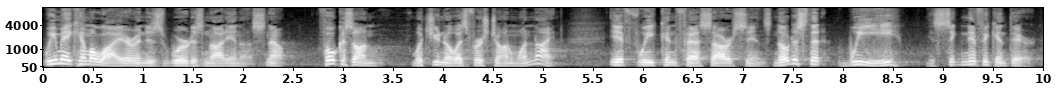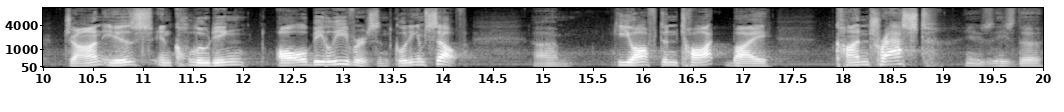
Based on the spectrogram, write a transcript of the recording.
we make Him a liar and His word is not in us. Now, focus on what you know as 1 John 1 9. If we confess our sins. Notice that we is significant there. John is including all believers, including himself. Um, he often taught by contrast. He's, he's, the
